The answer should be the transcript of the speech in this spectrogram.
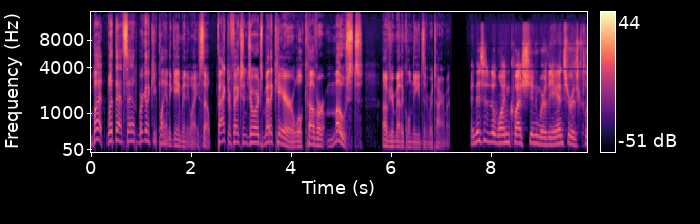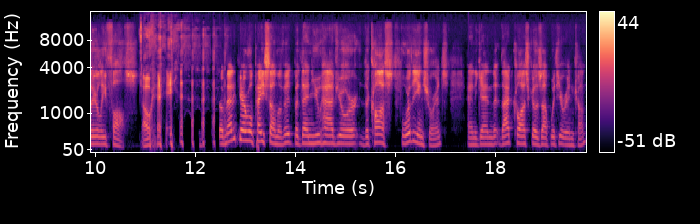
but with that said, we're going to keep playing the game anyway. So, fact or fiction, George, Medicare will cover most of your medical needs in retirement. And this is the one question where the answer is clearly false. Okay. So Medicare will pay some of it, but then you have your the cost for the insurance, and again th- that cost goes up with your income.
